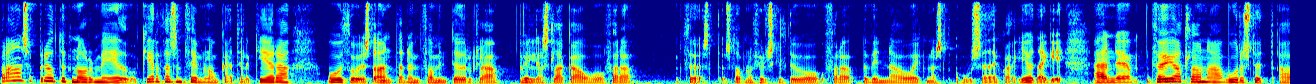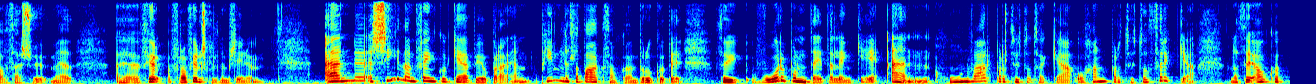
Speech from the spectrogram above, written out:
bara hans að brjóta upp normið og gera það sem þeim langaði til að gera og þú veist, á endanum þá myndi öðruglega vilja slaka á og fara þau veist, stofna fjölskyldu og fara að vinna og eignast hús eða eitthvað, ég veit ekki. En um, þau allána voru stutt af þessu með, uh, fjöl, frá fjölskyldum sínum en uh, síðan fengu Gabi og Brian pínulitla bakþangað um brúköpið þau voru búin að deyta lengi en hún var bara 22 og hann bara 23 þannig að þau ákvað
